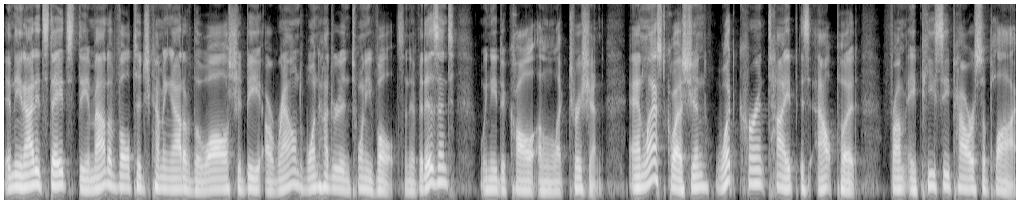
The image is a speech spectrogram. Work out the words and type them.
In the United States, the amount of voltage coming out of the wall should be around 120 volts. And if it isn't, we need to call an electrician. And last question what current type is output from a PC power supply?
